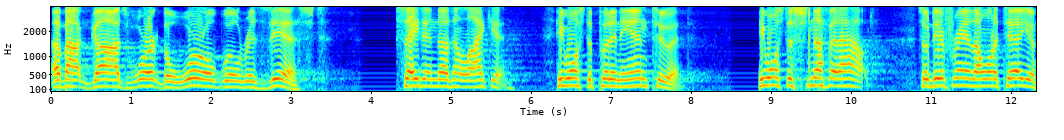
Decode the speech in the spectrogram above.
about God's work, the world will resist. Satan doesn't like it, he wants to put an end to it. He wants to snuff it out. So, dear friends, I want to tell you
